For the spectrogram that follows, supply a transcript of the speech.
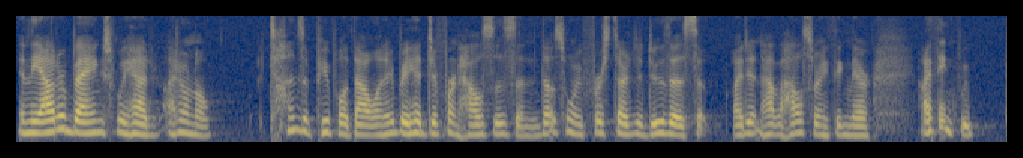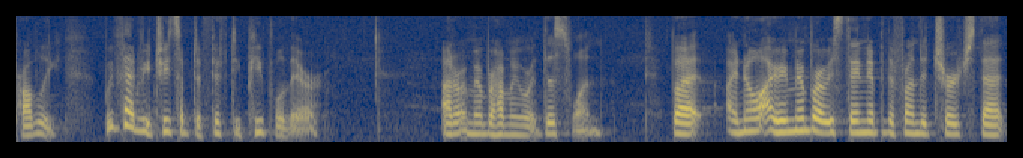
in the Outer Banks. We had, I don't know, tons of people at that one. Everybody had different houses. And that's when we first started to do this. I didn't have a house or anything there. I think we probably, we've had retreats up to 50 people there. I don't remember how many were at this one. But I know, I remember I was standing up at the front of the church that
